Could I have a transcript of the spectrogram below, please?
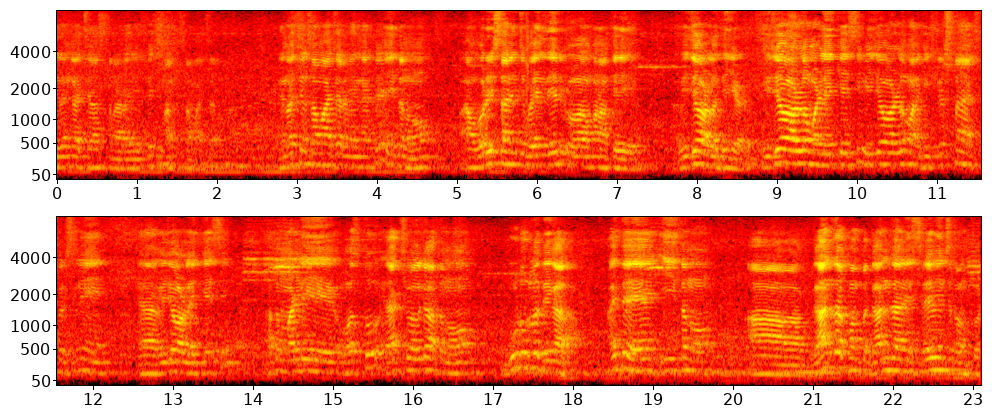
విధంగా చేస్తున్నాడని చెప్పేసి మనకు సమాచారం. నేను వచ్చిన సమాచారం ఏంటంటే ఇతను ఒరిస్సా నుంచి బయలుదేరి మనకి విజయవాడలో దిగాడు. విజయవాడలో మళ్ళీ ఎక్కేసి విజయవాడలో మనకి కృష్ణ ఎక్స్ప్రెస్ని విజయవాడలో ఎక్కేసి అతను మళ్ళీ వస్తూ యాక్చువల్గా అతను గూడూరులో దిగాల. అయితే ఈ ఇతను గాంజా కొంత గాంజాని సేవించడంతో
